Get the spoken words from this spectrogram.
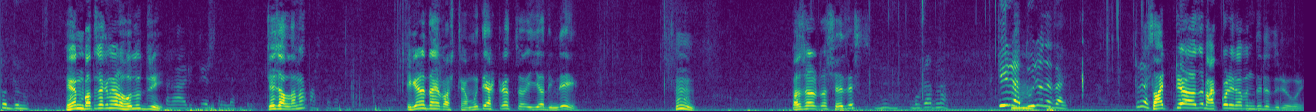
তোর জন্য। এখানে বাতাসা একটা হলুদ রে? হ্যাঁ যে চালদা না। এখানে পাঁচ টাকা মুই তো এক টাকা ইয়া দিন রে। হুম। বাতাসাটা শেষ রে। না। কি রে দুইটা দে তাই। তুই চারটে আছে ভাগ করে খাবেন দুইটা দুইটা করে।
